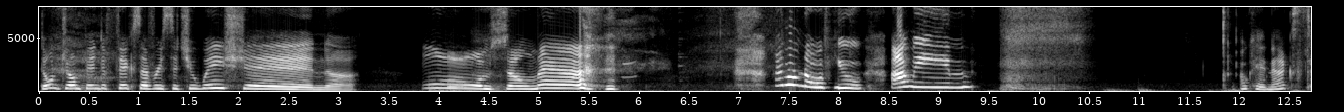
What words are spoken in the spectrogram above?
Don't jump in to fix every situation. Oh, I'm so mad. I don't know if you. I mean. Okay, next.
